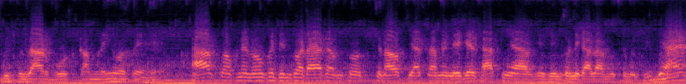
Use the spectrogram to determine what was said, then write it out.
बीस हज़ार वोट कम नहीं होते हैं। आपको अपने लोगों को जिनको हटाया था उनको चुनाव यात्रा में ले गए साथ में आपने जिनको निकाला मुख्यमंत्री। मैं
